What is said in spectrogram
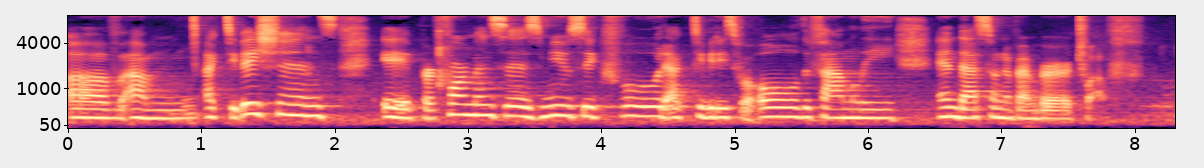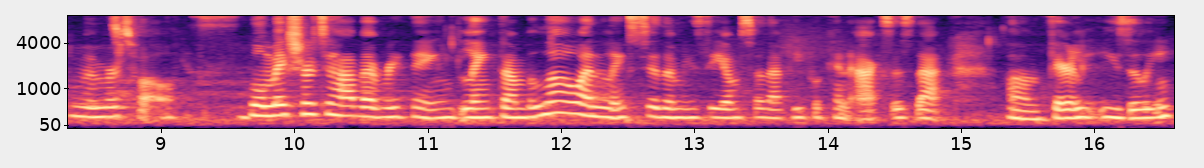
of um, activations, uh, performances, music, food, activities for all the family. And that's on November 12th. November 12th. Yes. We'll make sure to have everything linked down below and links to the museum so that people can access that um, fairly easily.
